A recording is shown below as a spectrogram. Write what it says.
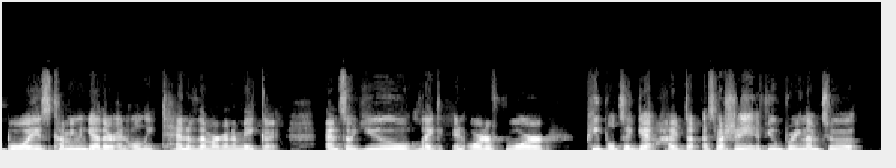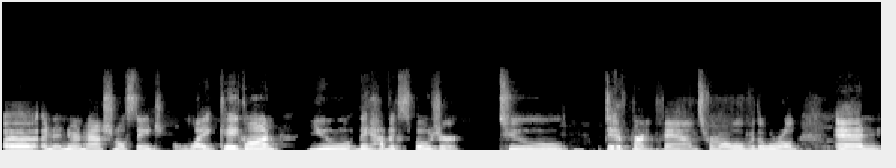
boys coming together, and only ten of them are gonna make it. And so you like, in order for people to get hyped up, especially if you bring them to a, an international stage like KCON, you they have exposure to different fans from all over the world and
